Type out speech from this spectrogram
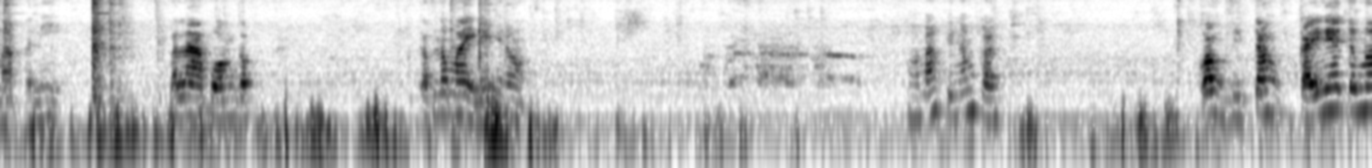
หมักอันนี้ปลาร้าบองกับ กับน้ำไม้ไหมพี่น้องมามากินน้ำกันกล้องสิตั้งไก่เนี่ยจังไง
